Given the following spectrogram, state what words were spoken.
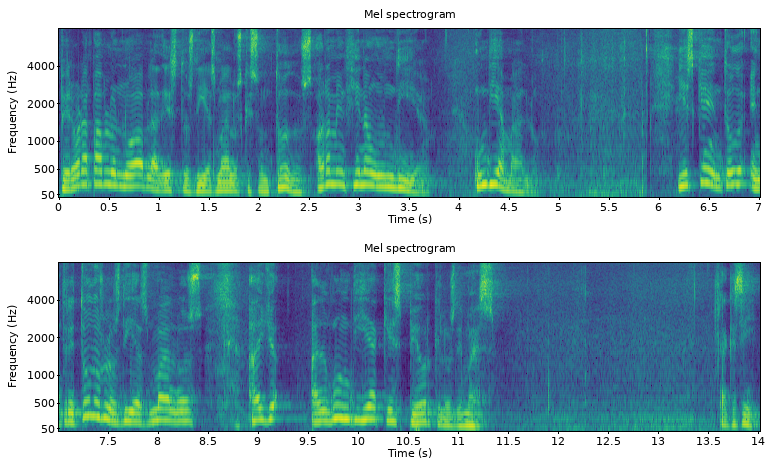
Pero ahora Pablo no habla de estos días malos que son todos. Ahora menciona un día, un día malo. Y es que entre todos los días malos hay algún día que es peor que los demás. ¿A que sí?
